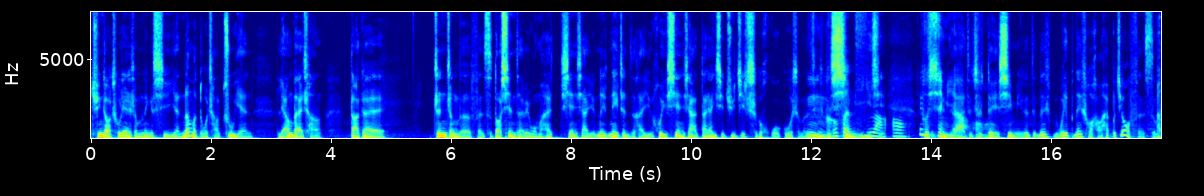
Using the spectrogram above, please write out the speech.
寻找初恋》什么那个戏，演那么多场，驻演两百场，大概真正的粉丝到现在为止，我们还线下有那那阵子还有会线下大家一起聚集吃个火锅什么的，嗯这个和戏迷一起。哦，和戏迷啊哦这是对戏迷的，那我也不那时候好像还不叫粉丝吧，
